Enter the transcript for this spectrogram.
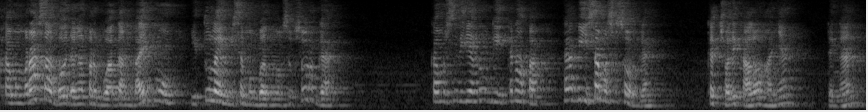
kamu merasa bahwa dengan perbuatan baikmu, itulah yang bisa membuat masuk surga kamu sendiri yang rugi. Kenapa? Gak bisa masuk surga. Kecuali kalau hanya dengan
